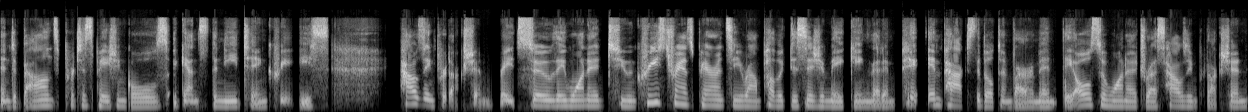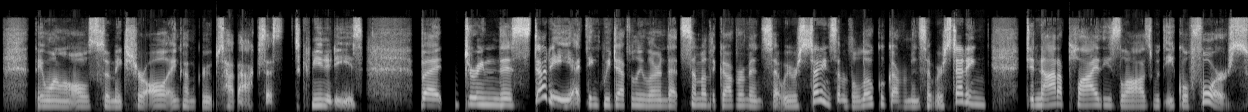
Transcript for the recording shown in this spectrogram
and to balance participation goals against the need to increase housing production, right? So they wanted to increase transparency around public decision making that imp- impacts the built environment. They also want to address housing production. They want to also make sure all income groups have access communities. But during this study, I think we definitely learned that some of the governments that we were studying, some of the local governments that we were studying, did not apply these laws with equal force.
